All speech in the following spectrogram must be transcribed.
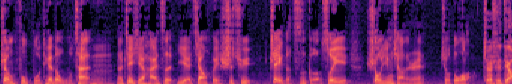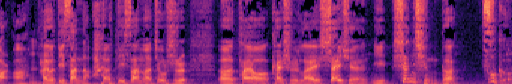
政府补贴的午餐。嗯，那这些孩子也将会失去这个资格，所以受影响的人就多了。这是第二啊，还有第三呢。第三呢，就是。呃，他要开始来筛选你申请的资格，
